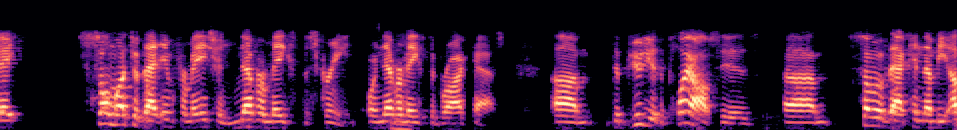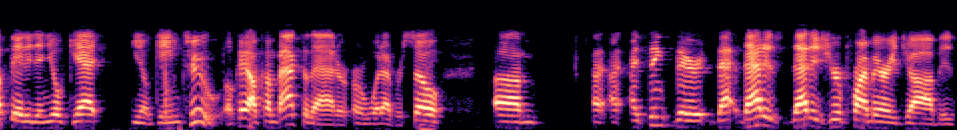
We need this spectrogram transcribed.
that so much of that information never makes the screen or never makes the broadcast. Um, the beauty of the playoffs is um, some of that can then be updated, and you'll get you know game two. Okay, I'll come back to that or, or whatever. So. Um, I, I think there that that is that is your primary job is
